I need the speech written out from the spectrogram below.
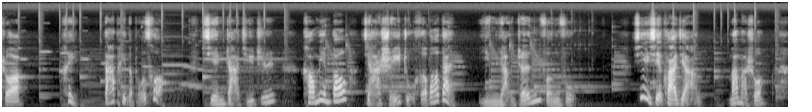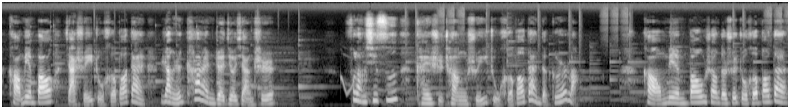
说：“嘿，搭配的不错。”鲜榨橘汁，烤面包加水煮荷包蛋，营养真丰富。谢谢夸奖，妈妈说，烤面包加水煮荷包蛋让人看着就想吃。弗朗西斯开始唱水煮荷包蛋的歌了。烤面包上的水煮荷包蛋，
